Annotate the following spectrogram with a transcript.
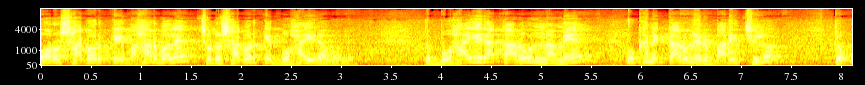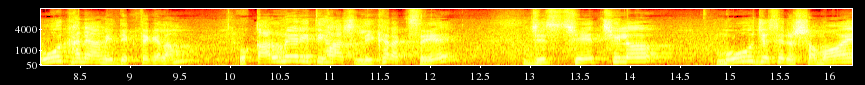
বড় সাগরকে বাহার বলে, ছোট সাগরকে বুহাইরা বলে। তো বুহাইরা কারুন নামে ওখানে কারুনের বাড়ি ছিল। তো ওখানে আমি দেখতে গেলাম, ও কারুনের ইতিহাস লিখে রাখছে যে সে ছিল মৌজেসের সময়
